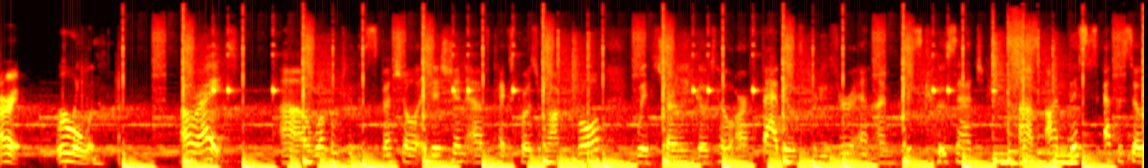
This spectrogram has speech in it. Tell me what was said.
All right, we're rolling. All right. Uh, welcome to the special edition of Text Pros and Rock and Roll with Charlene Goto, our fabulous producer, and I'm Chris Kosach. Um, on this episode,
